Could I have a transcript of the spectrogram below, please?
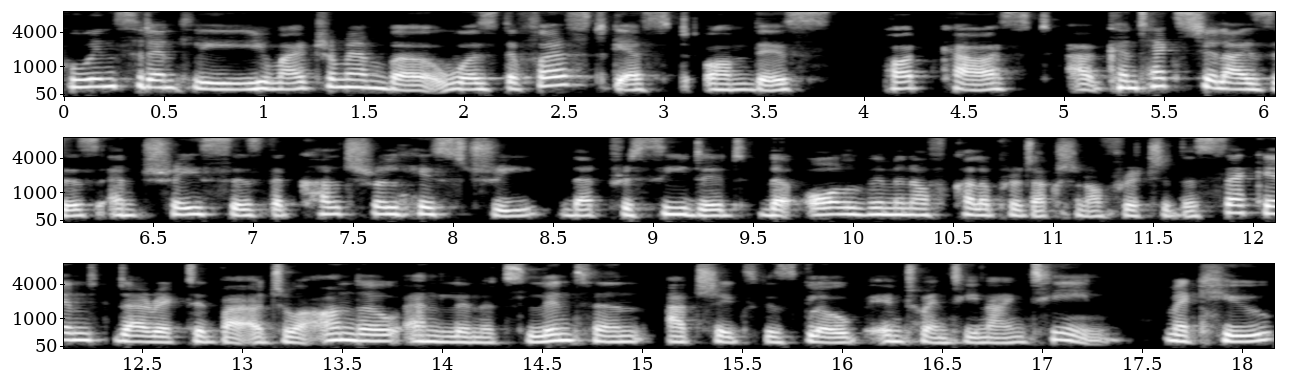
who incidentally you might remember was the first guest on this podcast, uh, contextualizes and traces the cultural history that preceded the all women of color production of Richard II, directed by Adjoa Andoh and Lynette Linton at Shakespeare's Globe in 2019. McHugh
